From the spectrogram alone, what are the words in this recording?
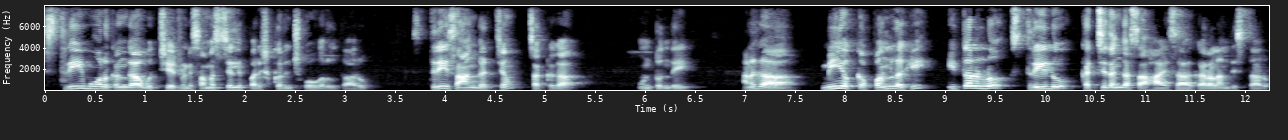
స్త్రీ మూలకంగా వచ్చేటువంటి సమస్యల్ని పరిష్కరించుకోగలుగుతారు. స్త్రీ సాంగత్యం చక్కగా ఉంటుంది. అనగా మీ యొక్క పనులకి ఇతరులు స్త్రీలు ఖచ్చితంగా సహాయ సహకారాలు అందిస్తారు.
